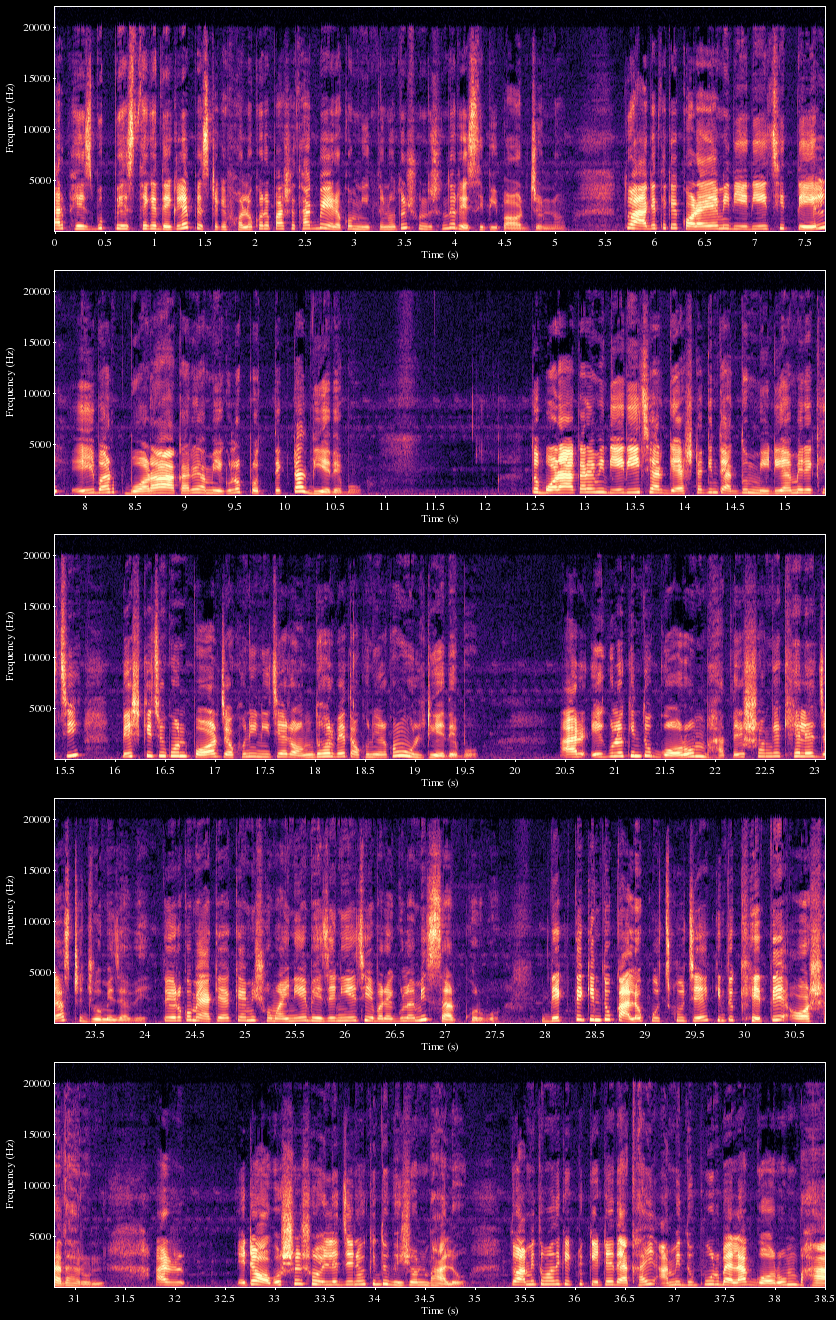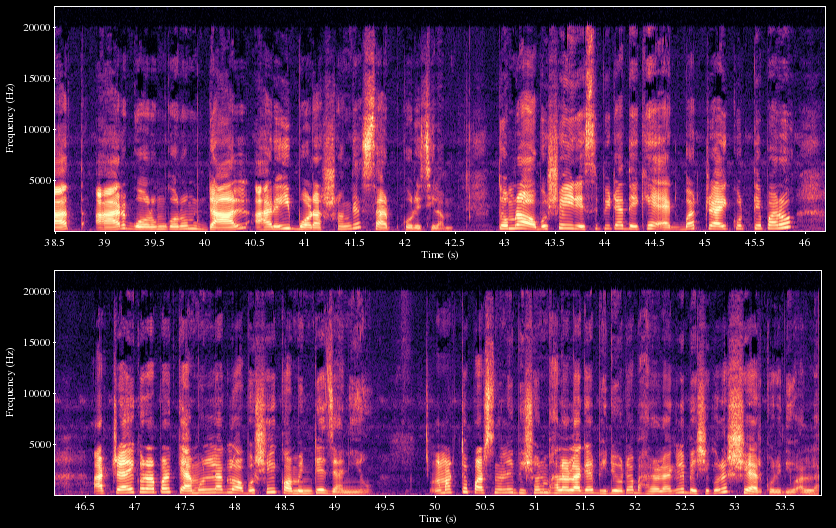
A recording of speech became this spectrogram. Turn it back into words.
আর ফেসবুক পেজ থেকে দেখলে পেজটাকে ফলো করে পাশে থাকবে এরকম নিত্য নতুন সুন্দর সুন্দর রেসিপি পাওয়ার জন্য। তো আগে থেকে কড়াইয়ে আমি দিয়ে দিয়েছি তেল, এইবার বড়া আকারে আমি এগুলো প্রত্যেকটা দিয়ে দেবো। তো বড় আকারে আমি দিয়ে দিয়েছি আর গ্যাসটা কিন্তু একদম মিডিয়ামে রেখেছি। বেশ কিছুক্ষণ পর যখনই নিচে রং ধরবে তখনই এরকম উল্টিয়ে দেব। আর এগুলো কিন্তু গরম ভাতের সঙ্গে খেলে জাস্ট জমে যাবে। তো এরকম একে একে আমি সময় নিয়ে ভেজে নিয়েছি, এবার এগুলো আমি সার্ভ করব। দেখতে কিন্তু কালো কুচকুচে, কিন্তু খেতে অসাধারণ। আর এটা অবশ্যই শরীরের জন্যও কিন্তু ভীষণ ভালো। তো আমি তোমাদেরকে একটু কেটে দেখাই। আমি দুপুরবেলা গরম ভাত আর গরম গরম ডাল আর এই বড়ার সঙ্গে সার্ভ করেছিলাম। তোমরা অবশ্যই এই রেসিপিটা দেখে একবার ট্রাই করতে পারো। আর ট্রাই করার পর কেমন লাগল অবশ্যই কমেন্টে জানিও। আমার তো পার্সোনালি ভীষণ ভালো লাগে, ভিডিওটা ভালো লাগলে বেশি করে শেয়ার করে দিও। আল্লাহ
